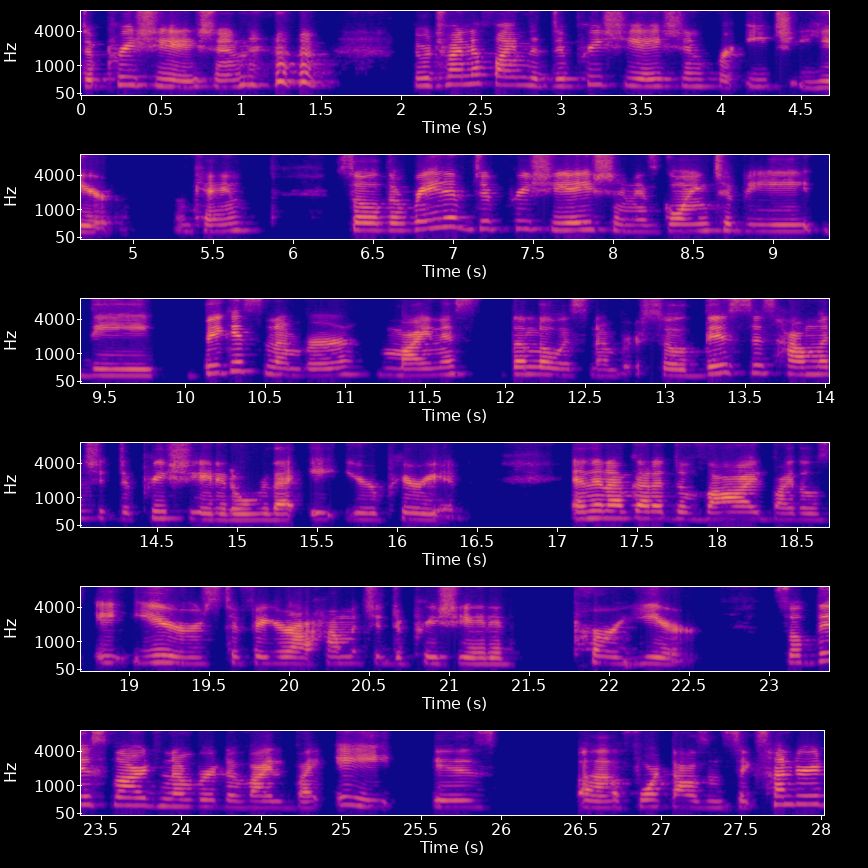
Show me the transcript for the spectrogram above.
depreciation we're trying to find the depreciation for each year, okay? So the rate of depreciation is going to be the biggest number minus the lowest number. So this is how much it depreciated over that eight year period. And then I've got to divide by those eight years to figure out how much it depreciated per year. So this large number divided by eight is uh, 4,600.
